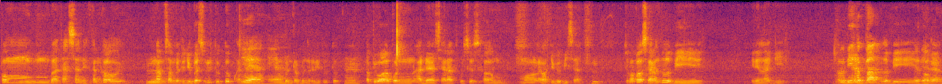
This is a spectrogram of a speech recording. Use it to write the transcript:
pembatasan ya kan kalau Hmm. 6 sampai 17 itu ditutup Iya, katanya iya. yang bener-bener ditutup Hmm. tapi walaupun ada syarat khusus kalau mau lewat juga bisa cuma kalau sekarang tuh lebih ini lagi Lebih renggang. lebih Lebih renggang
